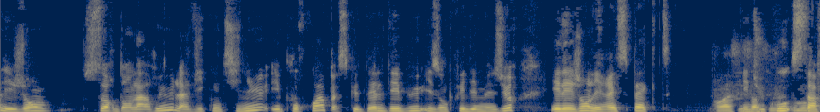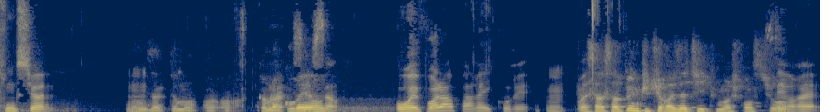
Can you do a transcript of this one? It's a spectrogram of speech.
Les gens sortent dans la rue, la vie continue. Et pourquoi? Parce que dès le début, ils ont pris des mesures et les gens les respectent. Ouais, Et ça, du coup, exactement ça fonctionne. Mm. Exactement. Ouais, ouais. Comme la Corée, c'est hein. ça. Ouais, voilà, pareil, Corée. Mm. Ouais, c'est un peu une culture asiatique, moi, je pense, C'est vrai.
